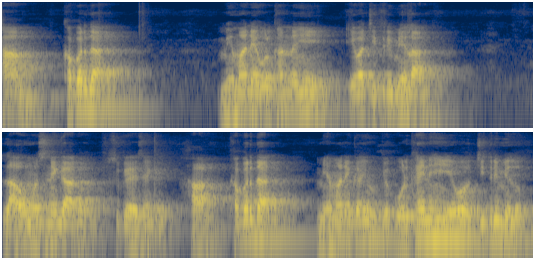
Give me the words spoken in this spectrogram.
હા, ખબરદાર. મહેમાને ઓળખાણ નહીં એવા ચિત્રી મેલા. લાવો મસને ગારો. શું કહે છે કે? હા, ખબરદાર. મહેમાને કહ્યું કે ઓળખાય નહીં એવો ચિત્રી મેલો.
